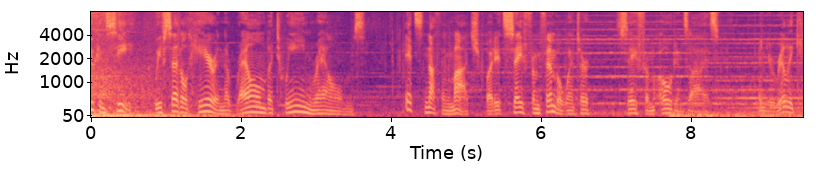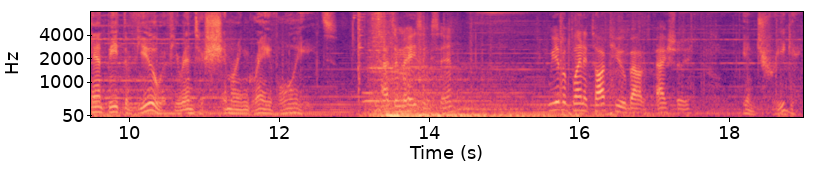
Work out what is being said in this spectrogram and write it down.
You can see, we've settled here in the realm between realms. It's nothing much, but it's safe from Fimbulwinter, safe from Odin's eyes. And you really can't beat the view if you're into shimmering gray voids. That's amazing, Sin. We have a plan to talk to you about, actually. Intriguing.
